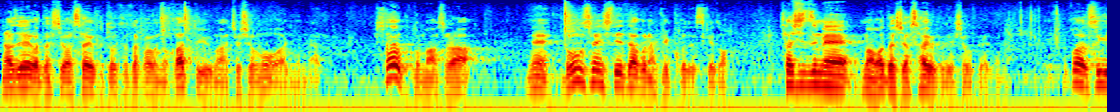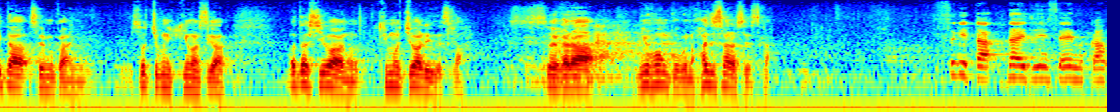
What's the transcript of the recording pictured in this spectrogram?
なぜ私は左翼と戦うのかという、まあ、著書もおありになる。左翼とまあそれはね論戦していただくのは結構ですけど差し詰め、まあ、私は左翼でしょうけれどもこれは杉田政務官に率直に聞きますが私はあの気持ち悪いですか？それから日本国の恥さらしですか？杉田大臣政務官。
